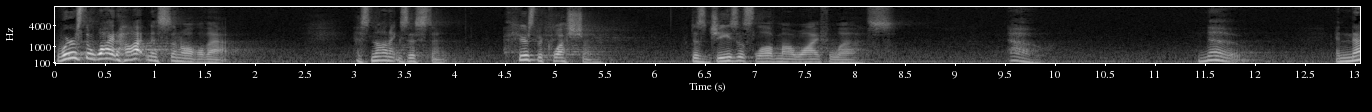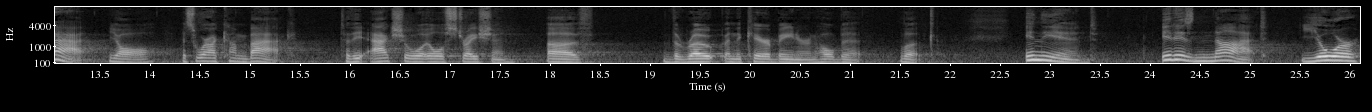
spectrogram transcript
Where's the white hotness in all that? It's non existent. Here's the question Does Jesus love my wife less? No. No. And that, y'all, is where I come back to the actual illustration of the rope and the carabiner and the whole bit. Look, in the end, it is not your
